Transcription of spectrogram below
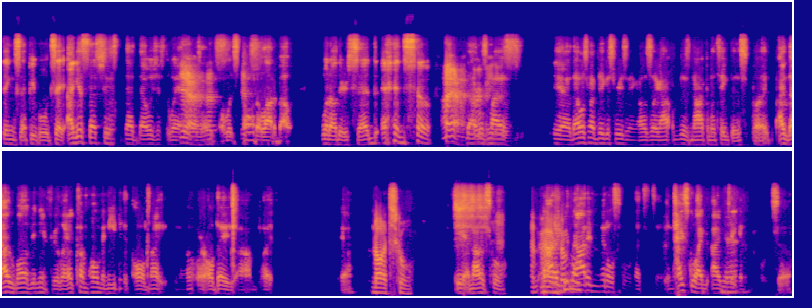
things that people would say. I guess that's just that that was just the way Yeah, I was. I that's- always it's- thought a lot about what others said, and so Oh, yeah, that was my- does. yeah, that was my biggest reasoning. I was like, I'm just not gonna take this. But I I love Indian food. Like I come home and eat it all night, you know, or all day. Um, but yeah, Not at school. yeah, not at school. And, Not, I in, feel like- not in middle school. That's it. In high school, I, I've Yeah. taken it before. So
